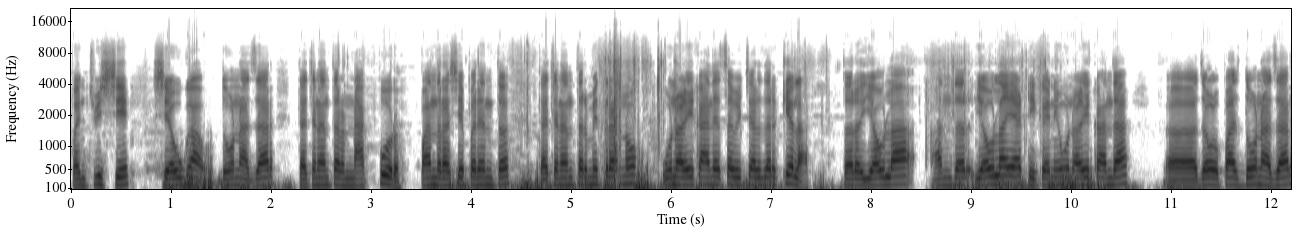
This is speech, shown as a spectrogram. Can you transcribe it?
पंचवीसशे शेवगाव दोन हजार त्याच्यानंतर नागपूर पंधराशेपर्यंत त्याच्यानंतर मित्रांनो उन्हाळी कांद्याचा विचार जर केला तर येवला अंदर येवला या ठिकाणी उन्हाळी कांदा जवळपास दोन हजार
